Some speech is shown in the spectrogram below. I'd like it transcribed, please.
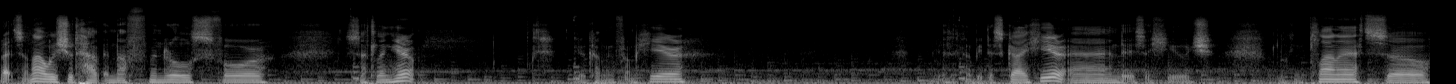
Right, so now we should have enough minerals for settling here. You're coming from here. This is going to be this guy here, and it's a huge looking planet, so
